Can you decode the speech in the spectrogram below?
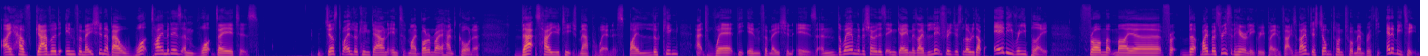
I have gathered information about what time it is and what day it is. Just by looking down into my bottom right hand corner. That's how you teach map awareness, by looking at where the information is. And the way I'm going to show this in game is I've literally just loaded up any replay from my uh for the, my most recent Hero League replay, in fact, and I've just jumped onto a member of the enemy team,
